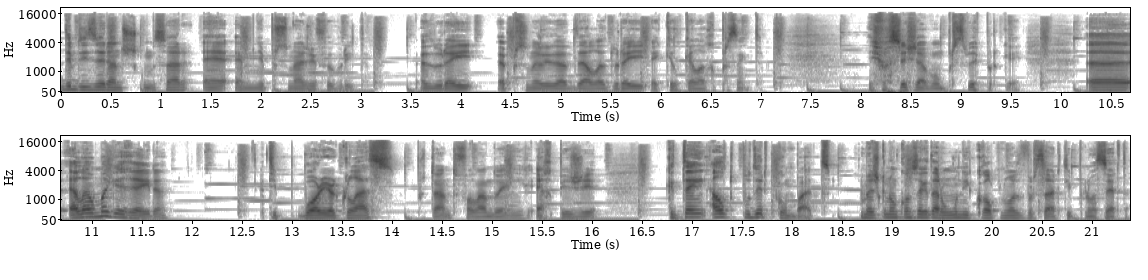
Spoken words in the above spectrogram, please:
devo dizer antes de começar, é a minha personagem favorita. Adorei a personalidade dela, adorei aquilo que ela representa. E vocês já vão perceber porquê. Uh, ela é uma guerreira, tipo Warrior Class, portanto, falando em RPG, que tem alto poder de combate, mas que não consegue dar um único golpe no adversário, tipo, não acerta.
